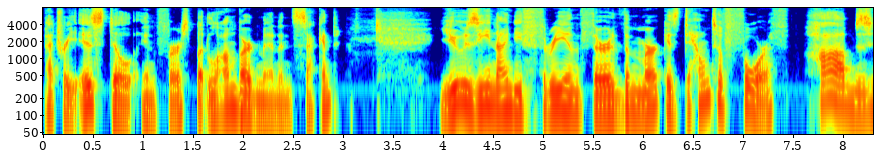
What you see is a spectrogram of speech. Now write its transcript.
Petrie is still in first, but Lombardman in second. UZ93 in third. The Merc is down to fourth. Hobbs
